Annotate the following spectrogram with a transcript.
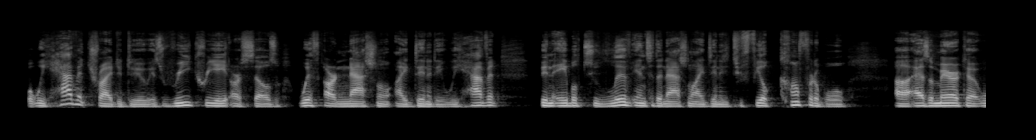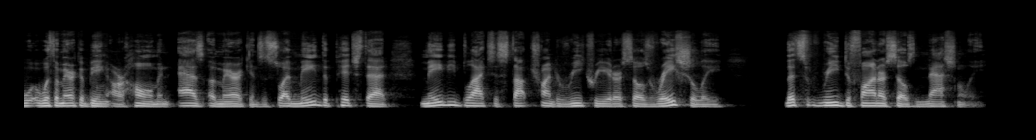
What we haven't tried to do is recreate ourselves with our national identity. We haven't been able to live into the national identity to feel comfortable uh, as America, w- with America being our home and as Americans. And so I made the pitch that maybe blacks should stop trying to recreate ourselves racially. Let's redefine ourselves nationally.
